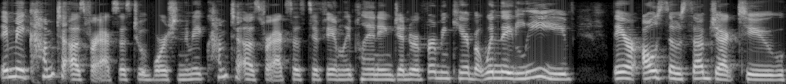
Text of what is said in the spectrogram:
they may come to us for access to abortion, they may come to us for access to family planning, gender affirming care, but when they leave, they are also subject to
